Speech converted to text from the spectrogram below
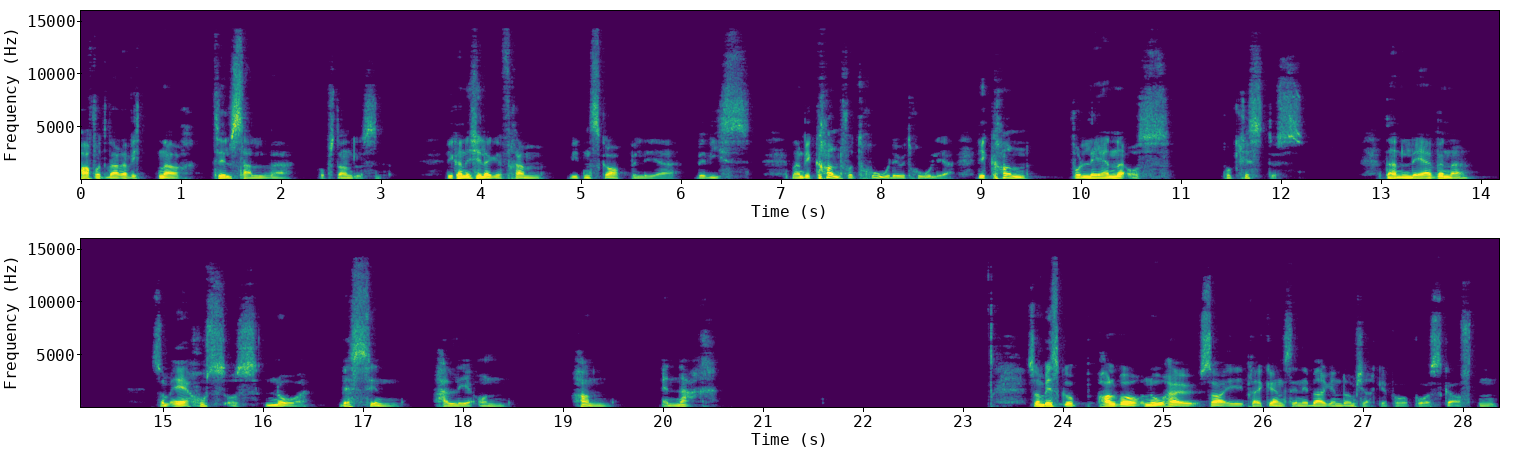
har fått være vitner til selve oppstandelsen. Vi kan ikke legge frem vitenskapelige bevis. Men vi kan få tro det utrolige. Vi kan få lene oss på Kristus, den levende, som er hos oss nå ved sin Hellige Ånd. Han er nær. Som biskop Halvor Nordhaug sa i prekenen sin i Bergen domkirke på påskeaften,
